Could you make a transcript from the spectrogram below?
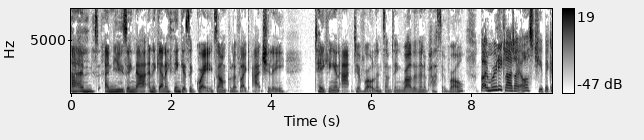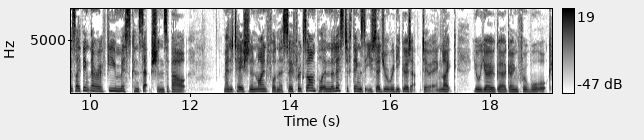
and and using that and again i think it's a great example of like actually taking an active role in something rather than a passive role But I'm really glad I asked you because I think there are a few misconceptions about meditation and mindfulness. So, for example, in the list of things that you said you're really good at doing, like your yoga, going for a walk,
